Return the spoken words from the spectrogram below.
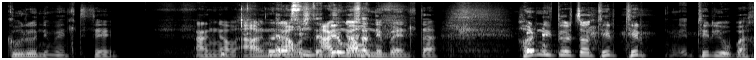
гөрөө байна л те. Ан ан ан байна л да. 21-р зуун тэр тэр тэр юу байх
